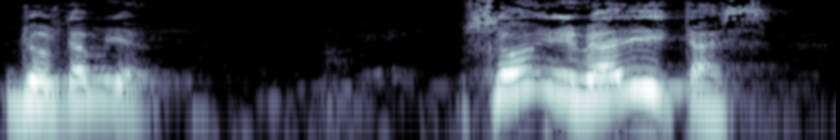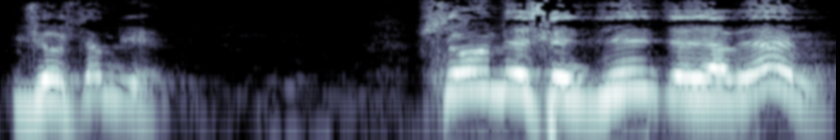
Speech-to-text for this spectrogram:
yo también. Son israelitas, yo también. son descendientes de Abraham,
